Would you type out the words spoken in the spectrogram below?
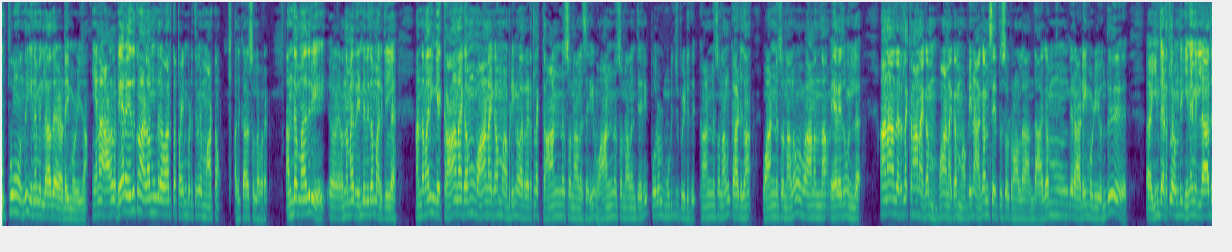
உப்பும் வந்து இனமில்லாத அடைமொழி தான் ஏன்னா வேற எதுக்கும் அளம்ங்கிற வார்த்தை பயன்படுத்தவே மாட்டோம். அதுக்காக சொல்ல வரேன். அந்த மாதிரி அந்த மாதிரி ரெண்டு விதமா இருக்குல்ல. அந்த மாதிரி இங்க கானகம் வானகம் அப்படின்னு வர்ற இடத்துல கான்னு சொன்னாலும் சரி வான்னு சொன்னாலும் சரி பொருள் முடிஞ்சு போயிடுது. கான்னு சொன்னாலும் காடு தான் வான்னு சொன்னாலும் வானம் தான் வேற எதுவும் இல்லை. ஆனா அந்த இடத்துல கானகம் வானகம் அப்படின்னு அகம் சேர்த்து சொல்றோம்ல அந்த அகம்ங்கிற அடைமொழி வந்து இந்த இடத்துல வந்து இனமில்லாத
